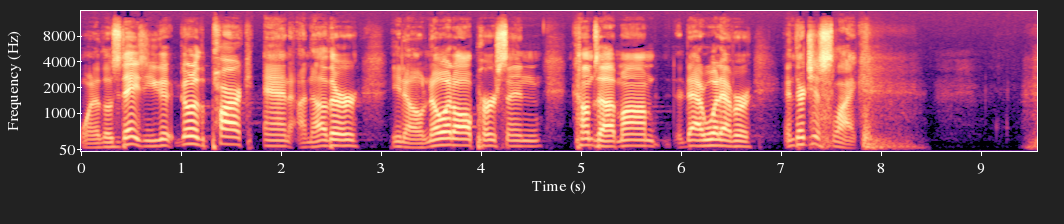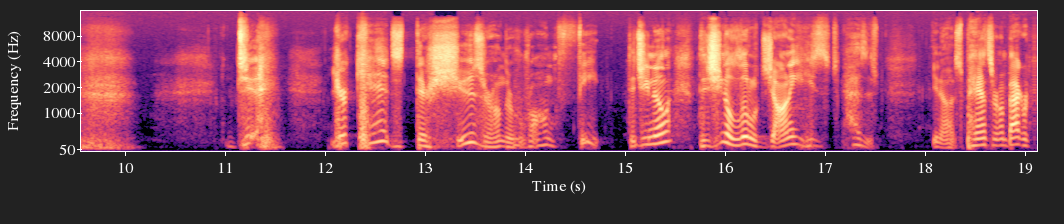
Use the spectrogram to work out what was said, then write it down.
one of those days. And you go to the park, and another, you know, know-it-all person comes up, mom, dad, whatever, and they're just like, your kids, their shoes are on the wrong feet. Did you know? Did you know little Johnny? He's has his, you know, his pants are on backwards,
